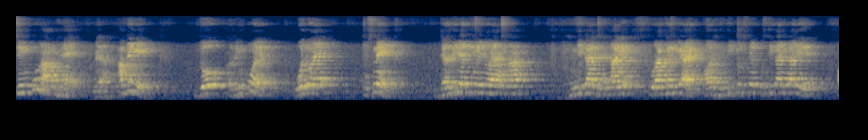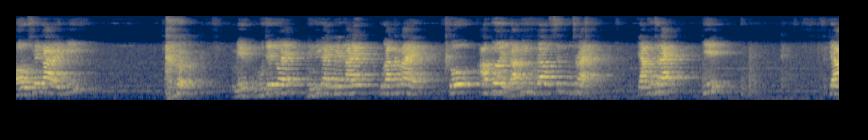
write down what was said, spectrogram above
चिंकू नाम है मेरा। अब देखिए जो रिंकू है वो जो है उसने जल्दी जल्दी में जो है अपना हिंदी का कार्य पूरा कर लिया है और हिंदी की उसने पुस्तिका निकाली है और उसने कहा है कि मुझे जो है हिंदी का कार्य पूरा करना है। तो अब जो है जादू मुद्दा उससे पूछ रहा है। क्या पूछ रहा है कि क्या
